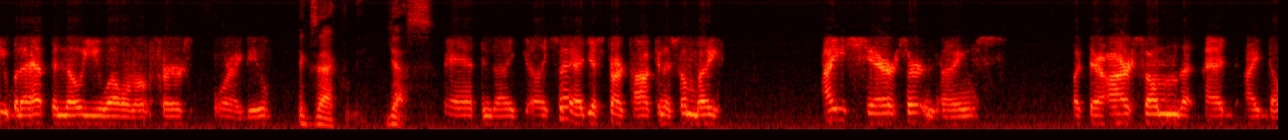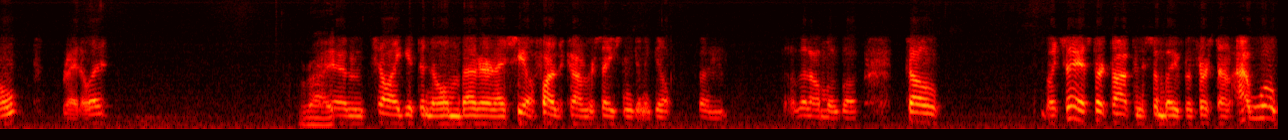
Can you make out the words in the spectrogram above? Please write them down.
you, but I have to know you well enough first before I do. Exactly. Yes. and like like I say, I just start talking to somebody. I share certain things, but there are some that I, I don't right away Right. until I get to know them better and I see how far the conversation is going to go. Then then I'll move on. So, like say I start talking to somebody for the first time, I will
